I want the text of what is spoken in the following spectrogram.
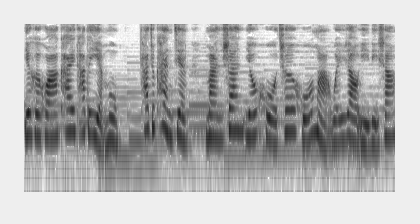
耶和华开他的眼目，他就看见满山有火车火马围绕伊丽莎。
